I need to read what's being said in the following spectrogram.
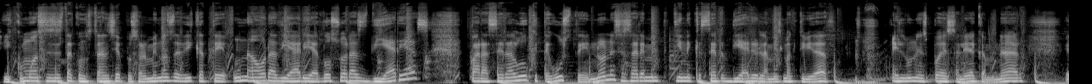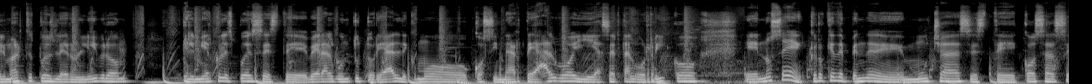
¿Y cómo haces esta constancia? Pues al menos dedícate una hora diaria, dos horas diarias para hacer algo que te guste. No necesariamente tiene que ser diario la misma actividad. El lunes puedes salir a caminar, el martes puedes leer un libro, el miércoles puedes este, ver algún tutorial de cómo cocinarte algo y hacerte algo rico. No sé, creo que depende de muchas este, cosas,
